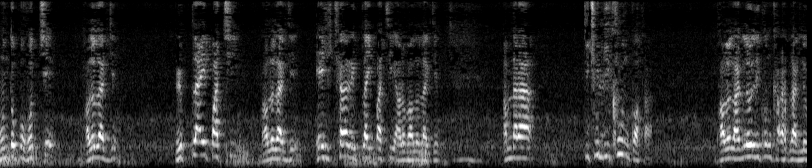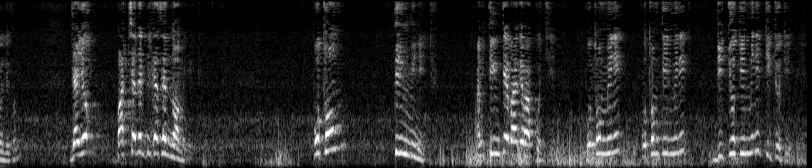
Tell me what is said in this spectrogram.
মন্তব্য হচ্ছে, ভালো লাগছে। রিপ্লাই পাচ্ছি, ভালো লাগছে। এইটা রিপ্লাই পাচ্ছি, আরও ভালো লাগছে। আপনারা কিছু লিখুন কথা। ভালো লাগলেও লিখুন, খারাপ লাগলেও লিখুন। যাই হোক, বাচ্চাদের বিকাশের ন মিনিট। প্রথম তিন মিনিট। আমি তিনটে ভাগে ভাগ করছি। প্রথম মিনিট, প্রথম তিন মিনিট, দ্বিতীয় তিন মিনিট, তৃতীয় তিন মিনিট।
